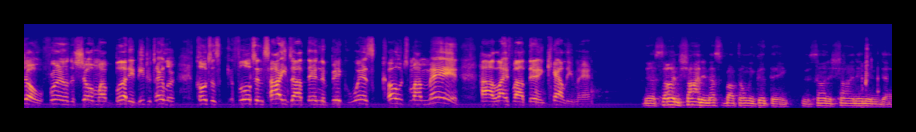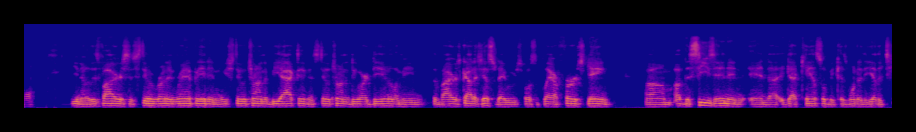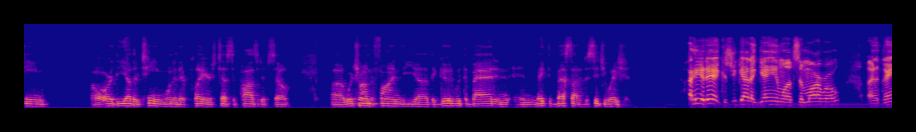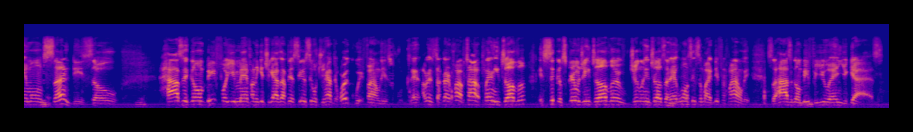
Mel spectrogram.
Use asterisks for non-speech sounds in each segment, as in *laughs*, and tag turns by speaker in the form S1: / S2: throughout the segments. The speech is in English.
S1: show. Friend of the show, my buddy Dedrique Taylor, coaches Fullerton Titans out there in the Big West. Coach, my man, how life out there in Cali, man.
S2: The sun's shining. That's about the only good thing. The sun is shining, and uh, you know this virus is still running rampant, and we're still trying to be active and still trying to do our deal. I mean, the virus got us yesterday. We were supposed to play our first game um, of the season, and and uh, it got canceled because one of the other team or, the other team, one of their players tested positive. So uh, we're trying to find the uh, the good with the bad and and make the best out of the situation.
S1: I hear that because you got a game uh, tomorrow and a game on Sunday. So how's it gonna be for you, man? Finally get you guys out there, see, see what you have to work with. Finally, they're probably tired of playing each other. It's sick of scrimmaging each other, drilling each other. So they want to see somebody different finally. So how's it gonna be for you and your guys?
